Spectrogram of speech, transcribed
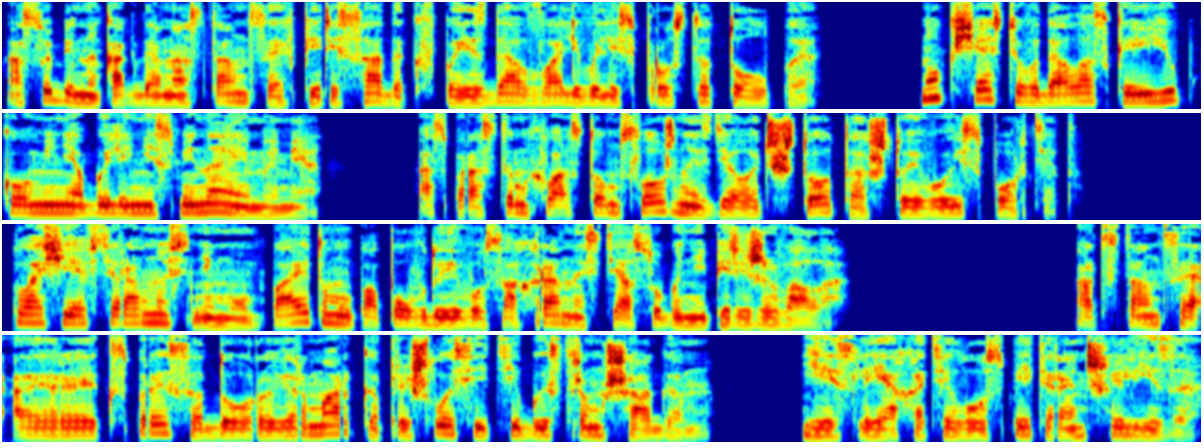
особенно когда на станциях пересадок в поезда вваливались просто толпы. Но, к счастью, водолазка и юбка у меня были несминаемыми, а с простым хвостом сложно сделать что-то, что его испортит. Плащ я все равно сниму, поэтому по поводу его сохранности особо не переживала. От станции аэроэкспресса до Ровермарка пришлось идти быстрым шагом, если я хотела успеть раньше Лизы.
